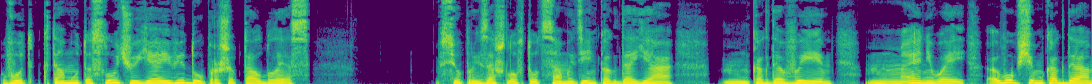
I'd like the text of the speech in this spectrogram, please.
«Вот к тому-то случаю я и веду», — прошептал Блесс. Все произошло в тот самый день, когда я... когда вы... anyway, в общем, когда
